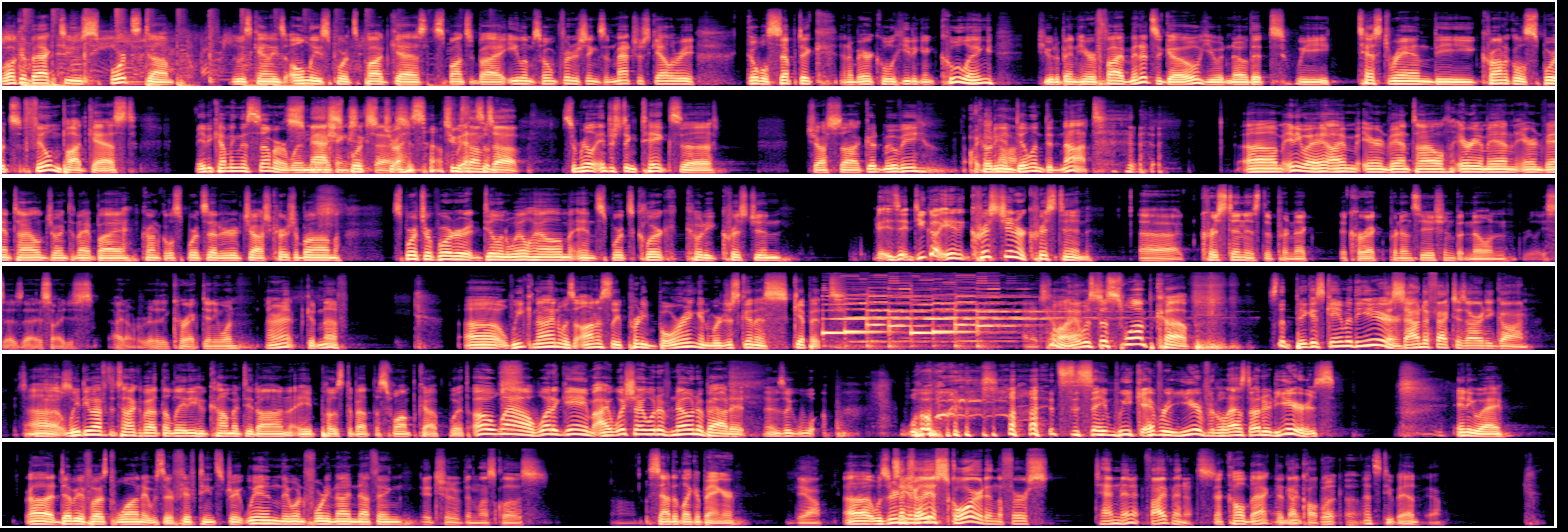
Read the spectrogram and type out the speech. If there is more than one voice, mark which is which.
Speaker 1: Welcome back to Sports Dump, Lewis County's only sports podcast, sponsored by Elam's Home Furnishings and Mattress Gallery, Global Septic, and Americool Heating and Cooling. If you would have been here five minutes ago, you would know that we test ran the Chronicles Sports Film podcast. Maybe coming this summer when uh,
Speaker 2: Smashing
Speaker 1: sports
Speaker 2: success.
Speaker 1: dries up.
Speaker 2: Two
Speaker 1: We
Speaker 2: thumbs
Speaker 1: some,
Speaker 2: up.
Speaker 1: Some real interesting takes. Uh, Josh saw a good movie.
Speaker 2: I
Speaker 1: Kody and. Dylan did not. um, anyway, I'm Aaron Vantile, area man Aaron Vantile, joined tonight by Chronicle sports editor Josh Kirschbaum, sports reporter Dylan Wilhelm, and sports clerk Kody Christian. Is it? Do you go is it Christian or Kristen?
Speaker 3: Uh, Kristen is the, pronec- the correct pronunciation, but no one really says that, so I just I don't really correct anyone.
Speaker 1: All right, good enough. Uh, week nine was honestly pretty boring, and we're just gonna skip it.
Speaker 2: It's
Speaker 1: Come on, it was the Swamp Cup. It's the biggest game of the year.
Speaker 2: the sound effect is already gone. It's in the
Speaker 1: Uh,
Speaker 2: past.
Speaker 1: we do have to talk about the lady who commented on a post about the Swamp Cup with, "Oh wow, what a game! I wish I would have known about it." I was like, "Wha- "Whoa, it's the same week every year for the last hundred years." Anyway, uh, WF West won. It was their 15th straight win. They won 49 nothing.
Speaker 2: it should have been less close.
Speaker 1: Sounded like a banger.
Speaker 2: Yeah.
Speaker 1: Uh, was there any
Speaker 2: Centralia
Speaker 1: other-
Speaker 2: scored in the first 10 minutes, five minutes.
Speaker 1: got called back? Didn't
Speaker 2: got
Speaker 1: it?
Speaker 2: called back.
Speaker 3: What? Oh.
Speaker 1: That's too bad.
Speaker 2: Yeah.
